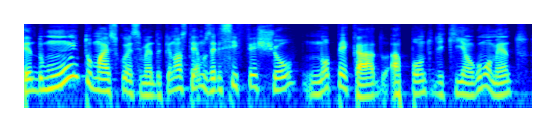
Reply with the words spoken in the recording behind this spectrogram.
tendo muito mais conhecimento do que nós temos, ele se fechou no pecado, a ponto de que, em algum momento,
